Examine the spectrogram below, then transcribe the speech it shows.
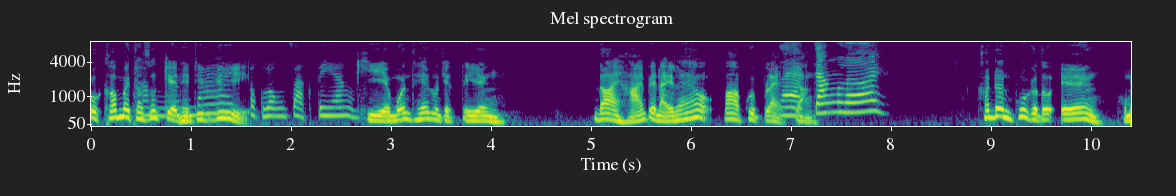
พวกเขาไม่ทันสังเกตเห็นที่บี้ ตกลงจากเตียง เขี่ยม้วนเทปลงจากเตียง ได้หายไปไหนแล้ว ป้าพูดแปลกแปลกจังจังเลยเขาเดินพูดกับตัวเอง ผม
